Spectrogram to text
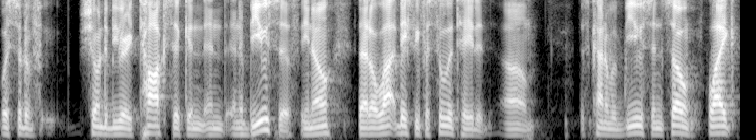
was sort of shown to be very toxic and and, and abusive you know that a lot basically facilitated um, this kind of abuse. And so like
